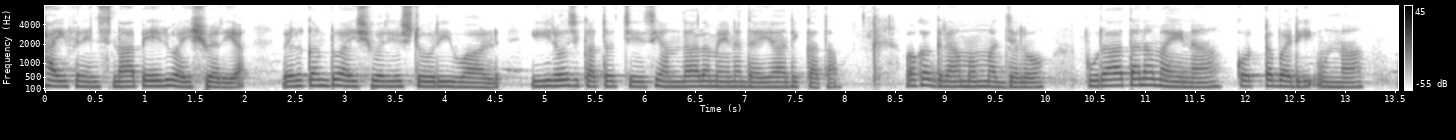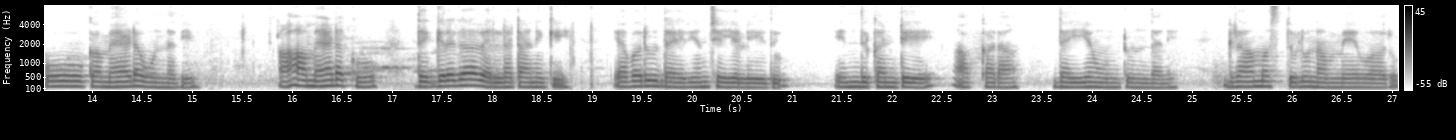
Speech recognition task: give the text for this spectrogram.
హాయ్ ఫ్రెండ్స్ నా పేరు Aishwarya. Welcome to Aishwarya story world ఈరోజు కథ వచ్చేసి అందాలమైన దయాలి కథ. ఒక గ్రామం మధ్యలో పురాతనమైన కొట్టబడి ఉన్న ఓ ఒక మేడ ఉన్నది. ఆ మేడకు దగ్గరగా వెళ్ళటానికి ఎవరూ ధైర్యం చేయలేదు. ఎందుకంటే అక్కడ దయ్యం ఉంటుందని గ్రామస్తులు నమ్మేవారు.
